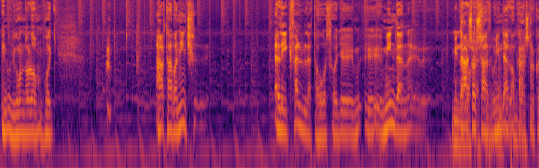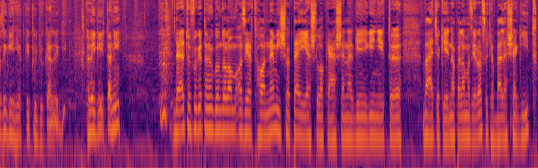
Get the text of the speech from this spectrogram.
én úgy gondolom, hogy általában nincs elég felület ahhoz, hogy minden minden társasházban, minden lakásnak az igényét ki tudjuk elég, elégíteni. De ettől függetlenül gondolom azért, ha nem is a teljes lakás energiaigényét váltja ki egy napelem, azért az, hogyha belesegít,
